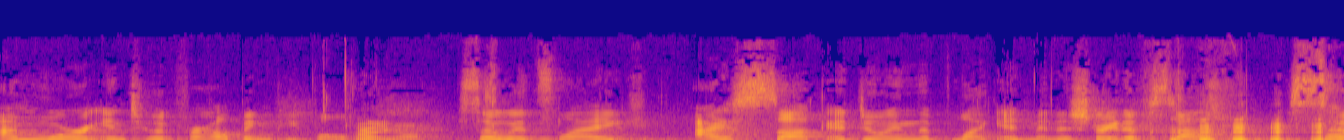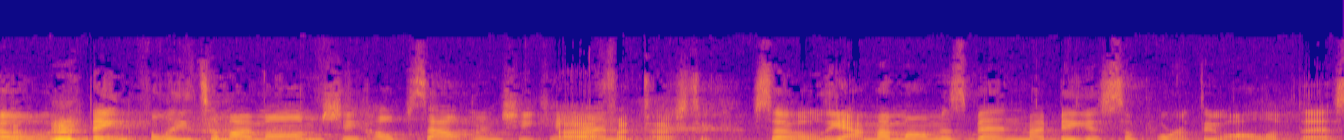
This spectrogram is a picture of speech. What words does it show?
I'm more into it for helping people. right? Yeah. So it's like I suck at doing the like administrative stuff. so thankfully to my mom, she helps out when she Ah, can. fantastic. so yeah, my mom has been my biggest support through all of this.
